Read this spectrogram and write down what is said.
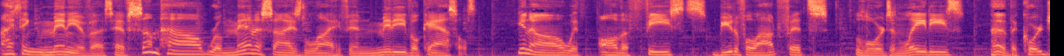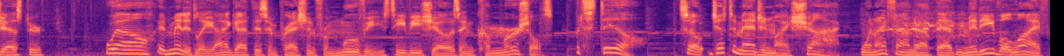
I think many of us have somehow romanticized life in medieval castles. You know, with all the feasts, beautiful outfits, lords and ladies, the court jester. Well, admittedly, I got this impression from movies, TV shows, and commercials, but still. So just imagine my shock when I found out that medieval life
